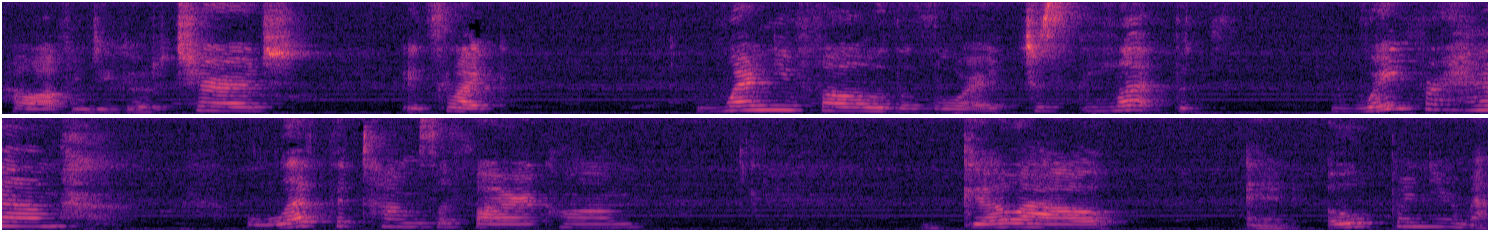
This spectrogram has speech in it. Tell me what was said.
How often do you go to church? It's like when you follow the Lord, just let the wait for him, let the tongues of fire come, go out and open your mouth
